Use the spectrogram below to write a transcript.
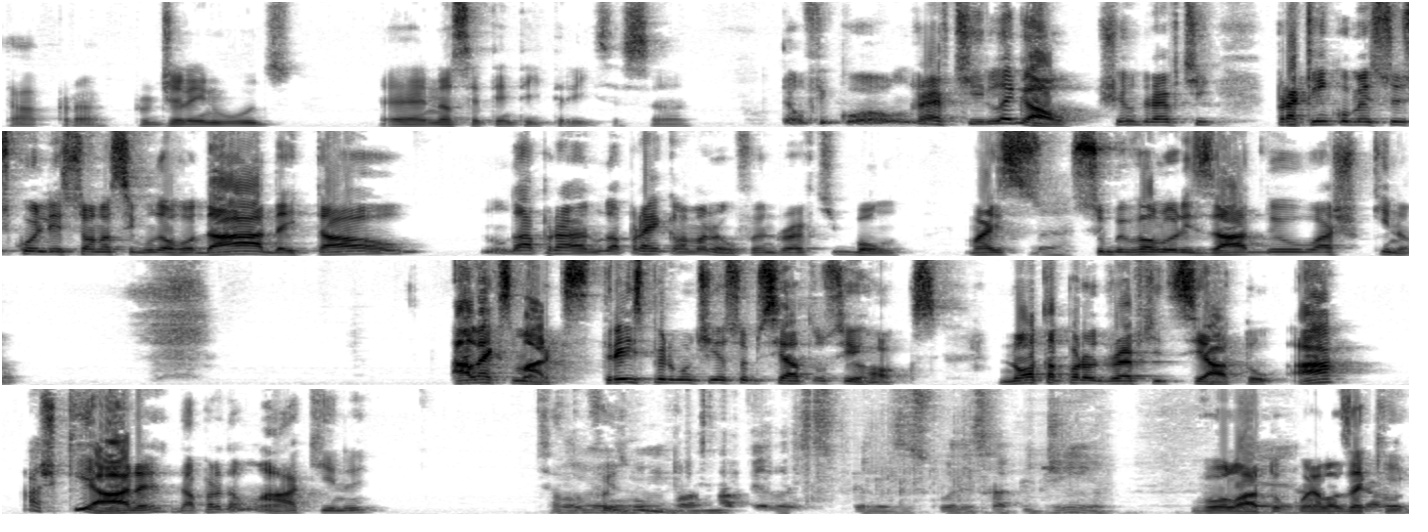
tá, para o Jalen Woods é, na 73. Essa... Então ficou um draft legal. Achei um draft para quem começou a escolher só na segunda rodada e tal. Não dá para não dá para reclamar não. Foi um draft bom, mas é. subvalorizado eu acho que não. Alex Marques, três perguntinhas sobre Seattle Seahawks. Nota para o draft de Seattle A? Acho que A, né? Dá para dar um A aqui, né? Vamos, fez vamos passar pelas, pelas escolhas rapidinho. Vou lá, é, tô com elas aqui.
